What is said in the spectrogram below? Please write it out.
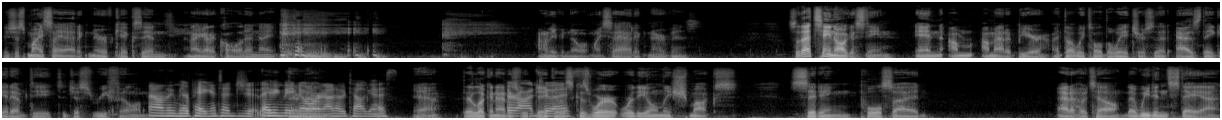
It's just my sciatic nerve kicks in, and I got to call it a night. I don't even know what my sciatic nerve is. So that's St. Augustine, and I'm I'm out of beer. I thought we told the waitress that as they get empty to just refill them. I don't think they're paying attention to it. I think they They're know we're not. not hotel guests. Yeah, they're looking at They're us ridiculous because we're we're the only schmucks sitting poolside at a hotel that we didn't stay at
